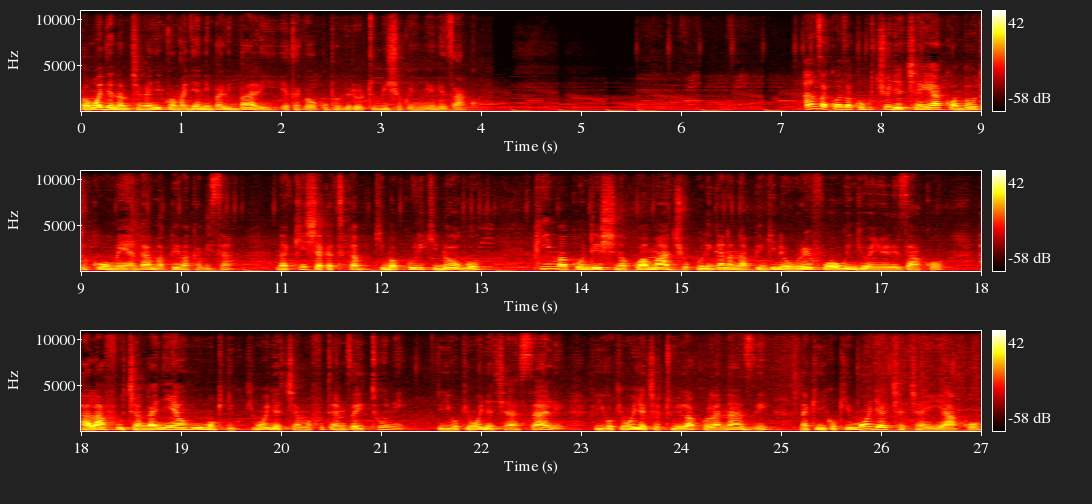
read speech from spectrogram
pamoja na mchanganyiko wa majani mbalimbali yatakayokupa virutubisho kwenye nywele zako. Anza kwanza kwa kuchuja chai yako ambayo utakuwa umeandaa mapema kabisa, na kisha katika kibakuli kidogo pima conditioner kwa macho kulingana na pengine urefu wa wingi wa nywele zako. Halafu changanyia humo kijiko kimoja cha mafuta ya mzaituni, kijiko kimoja cha asali, kijiko kimoja cha tui lako la nazi na kijiko kimoja cha chai yako,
